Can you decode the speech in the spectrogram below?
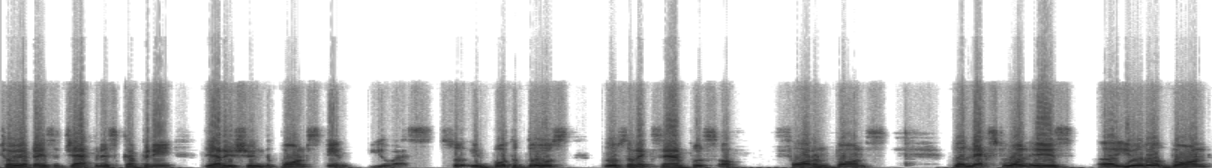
Toyota is a Japanese company, they are issuing the bonds in US. So in both of those, those are examples of foreign bonds. The next one is a Euro bond.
